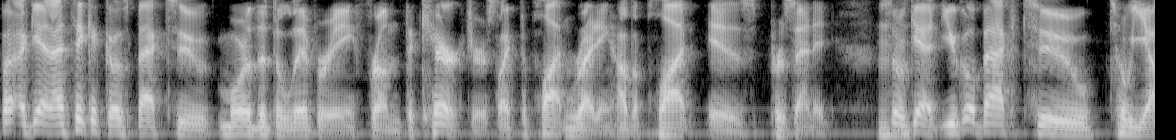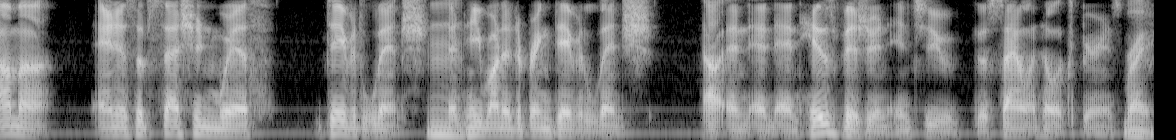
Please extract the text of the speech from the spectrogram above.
But again, I think it goes back to more the delivery from the characters, like the plot and writing, how the plot is presented. Mm-hmm. So again, you go back to Toyama and his obsession with David Lynch, mm. and he wanted to bring David Lynch uh, and, and and his vision into the Silent Hill experience. Right.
